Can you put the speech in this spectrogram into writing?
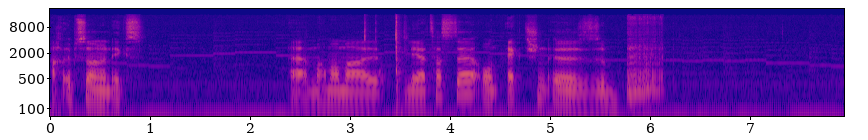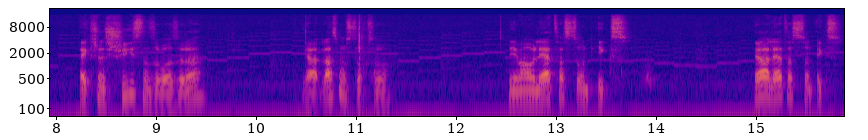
Ach, Y und X. Äh, machen wir mal Leertaste und Action ist... Action ist Schießen sowas, oder? Ja, lassen wir es doch so. Ne, machen wir Leertaste und X. Ja, Leertaste und X.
